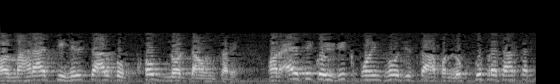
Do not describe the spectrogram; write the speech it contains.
और महाराज की हिलचाल को खूब नोट डाउन करें। और ऐसी कोई वीक पॉइंट हो जिसका अपन लोग को प्रचार करें।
